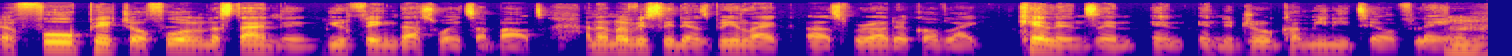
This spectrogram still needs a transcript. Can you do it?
a full picture, a full understanding, you think that's what it's about. And then obviously there's been like a sporadic of like killings in, in, in the drill community of late. Mm.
